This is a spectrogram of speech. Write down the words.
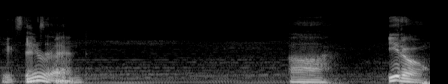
She extends her hand. Ah, Iro.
